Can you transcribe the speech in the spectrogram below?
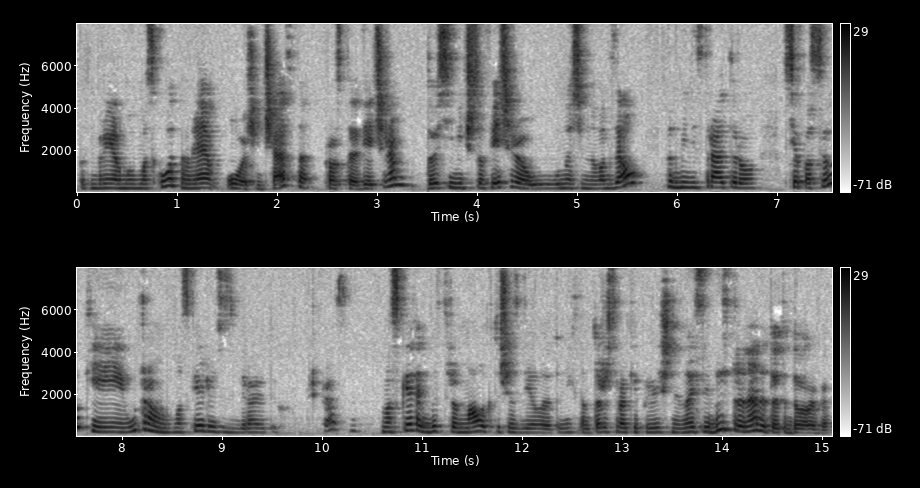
Вот, например, мы в Москву отправляем очень часто, просто вечером, до 7 часов вечера уносим на вокзал к администратору все посылки, и утром в Москве люди забирают их. Прекрасно. В Москве так быстро мало кто сейчас делает, у них там тоже сроки приличные. Но если быстро надо, то это дорого.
